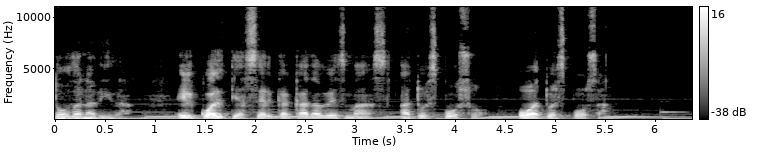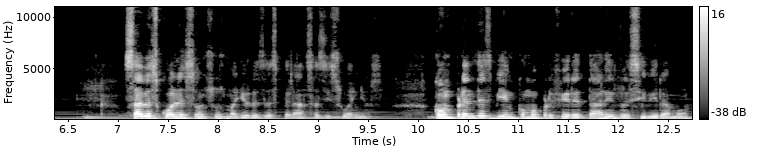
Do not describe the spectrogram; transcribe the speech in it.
toda la vida, el cual te acerca cada vez más a tu esposo o a tu esposa. ¿Sabes cuáles son sus mayores esperanzas y sueños? ¿Comprendes bien cómo prefiere dar y recibir amor?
